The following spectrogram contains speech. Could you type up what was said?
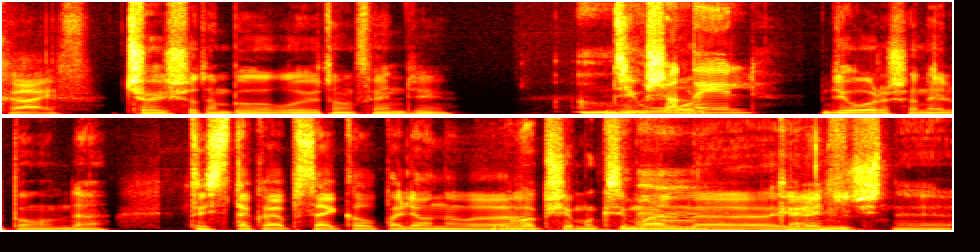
кайф. Что еще там было? Louis Vuitton, Fendi? Dior. Шанель. Диор и Шанель, по-моему, да. То есть такой апсайкл паленого... Вообще максимально Да. ироничная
